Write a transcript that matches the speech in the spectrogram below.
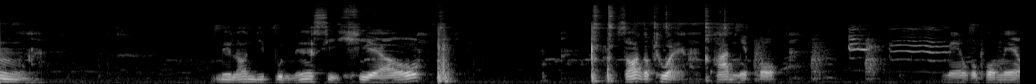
มเมลอนญี่ปุ่นเนื้อสีเขียว ซ้อนกับถ้วยพานเม็ดออก แมวกับพ่อแมว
